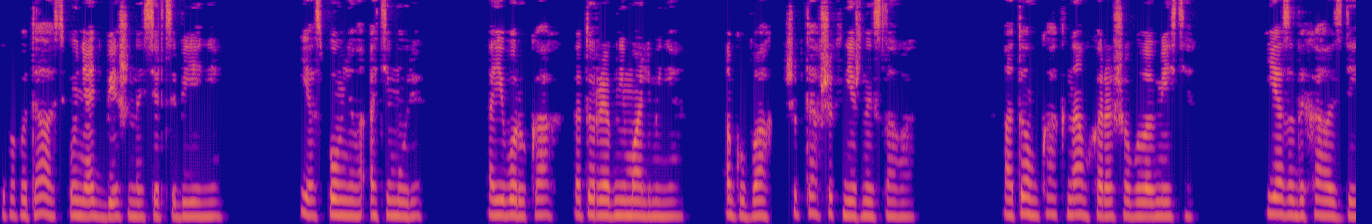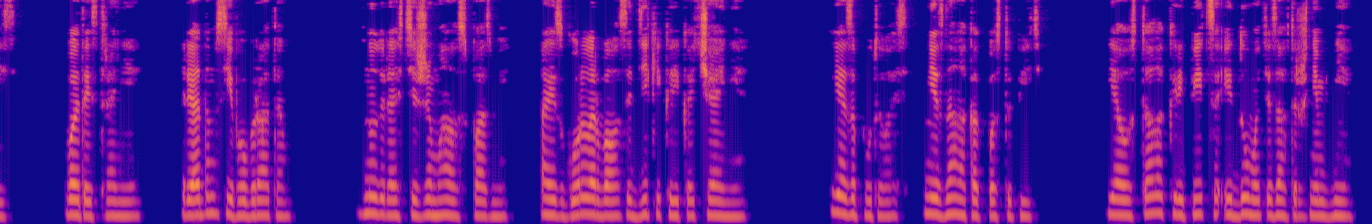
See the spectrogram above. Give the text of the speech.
и попыталась унять бешеное сердцебиение. Я вспомнила о Тимуре, о его руках, которые обнимали меня, о губах, шептавших нежные слова, о том, как нам хорошо было вместе. Я задыхалась здесь, в этой стране, рядом с его братом. Внутренности сжимала в спазме, а из горла рвался дикий крик отчаяния. Я запуталась, не знала, как поступить. Я устала крепиться и думать о завтрашнем дне.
